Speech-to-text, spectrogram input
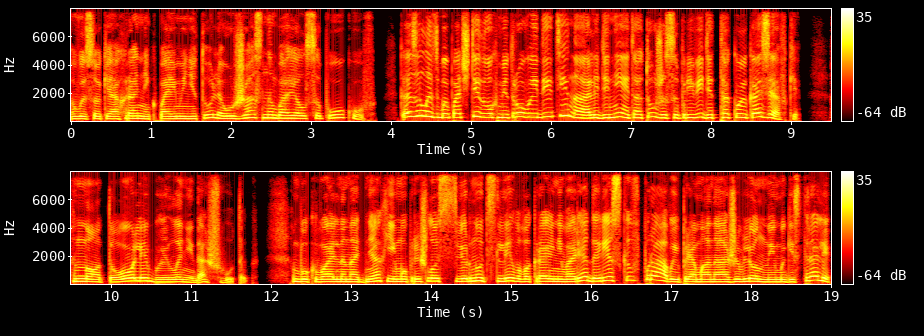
Высокий охранник по имени Толя ужасно боялся пауков. Казалось бы, почти двухметровый детина оледенеет от ужаса при виде такой козявки. Но Толе было не до шуток. Буквально на днях ему пришлось свернуть с левого крайнего ряда резко в правый, прямо на оживленной магистрали,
